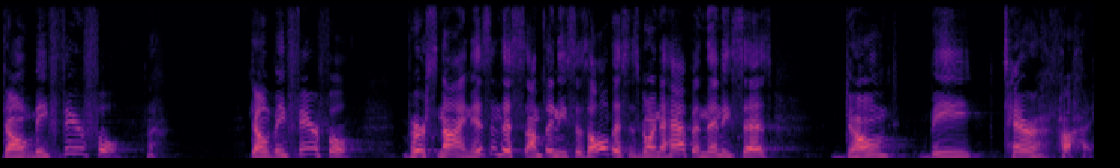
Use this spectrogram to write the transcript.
Don't be fearful. Don't be fearful. Verse 9, isn't this something? He says, All this is going to happen. Then he says, Don't be terrified.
